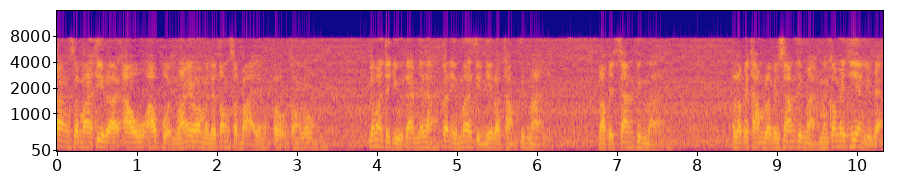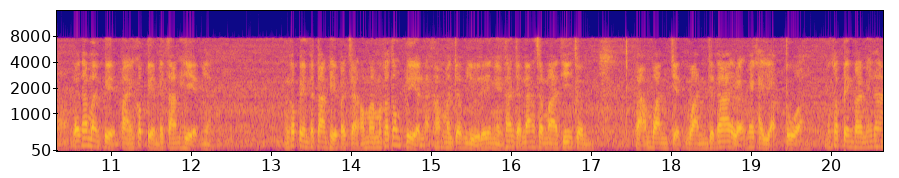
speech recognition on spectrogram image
นั่งสมาธิเราเอาเอาผลไว้ว่ามันจะต้องสบายต้องโปร่งต้องโล่งแล้วมันจะอยู่ได้ไหมล่ะ ก็ในเมื่อสิ่งนี้เราทำขึ้นมา เราไปสร้างขึ้นมา เราไปทำเราไปสร้างขึ้นมา มันก็ไม่เที่ยงอยู่แล้ว แล้วถ้ามันเปลี่ยนไปก็เปลี่ยนไปตามเหตุเนี่ย มันก็เป็นไปตามเหตุปัจจัยของมัน มันก็ต้องเปลี่ยนนะครับ มันจะอยู่ได้ยังไง ท่านจะนั่งสมาธิจน สามวันเจ็ดวันจะได้เหรอไม่ขยับตัว มันก็เป็นไปไม่ได้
